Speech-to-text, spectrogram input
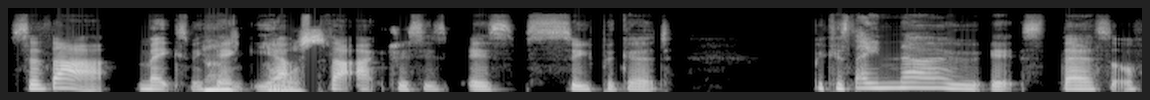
So that makes me think, yeah, that actress is is super good because they know it's they're sort of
